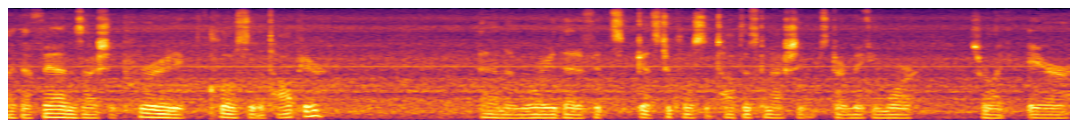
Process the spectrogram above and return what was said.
like that fan is actually pretty close to the top here. And I'm worried that if it gets too close to the top this can actually start making more sort of like air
